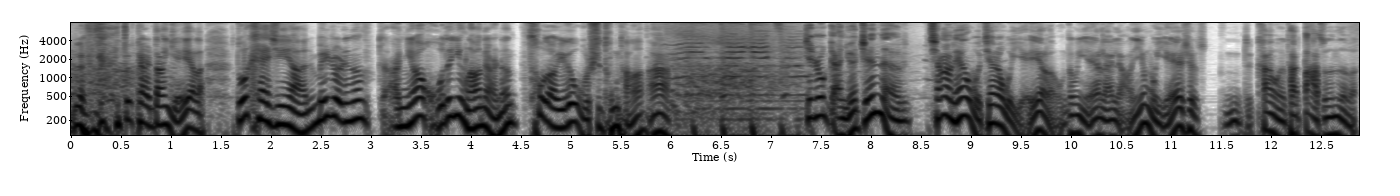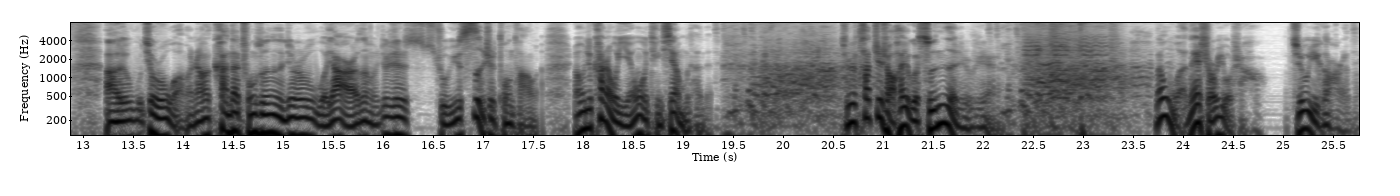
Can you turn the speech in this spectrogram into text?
都开始当爷爷了，多开心啊！没准能啊，你要活得硬朗点，能凑到一个五世同堂啊！这种感觉真的，前两天我见着我爷爷了，我跟我爷爷来聊，因为我爷爷是嗯看过他大孙子嘛，啊就是我嘛，然后看他重孙子就是我家儿子嘛，就是属于四世同堂了，然后就看着我爷爷，我挺羡慕他的，就是他至少还有个孙子，是不是？那我那时候有啥？只有一个儿子。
